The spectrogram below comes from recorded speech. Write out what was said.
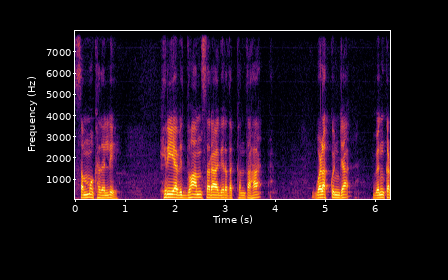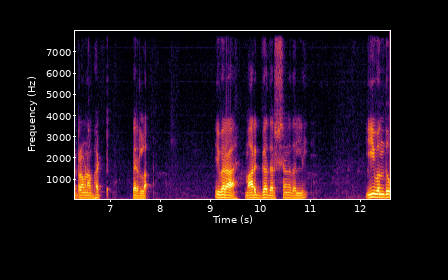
ಸಮ್ಮುಖದಲ್ಲಿ ಹಿರಿಯ ವಿದ್ವಾಂಸರಾಗಿರತಕ್ಕಂತಹ ಒಳಕುಂಜ ವೆಂಕಟರಮಣ ಭಟ್ ಪೆರ್ಲ ಇವರ ಮಾರ್ಗದರ್ಶನದಲ್ಲಿ ಈ ಒಂದು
